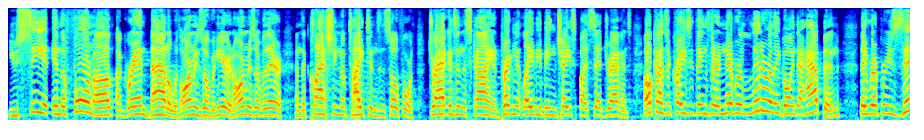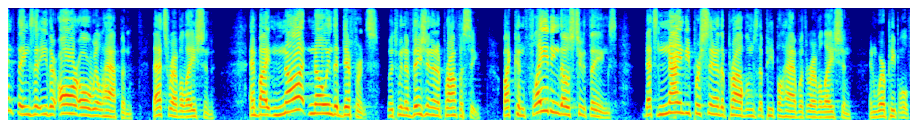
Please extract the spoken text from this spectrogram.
You see it in the form of a grand battle with armies over here and armies over there, and the clashing of titans and so forth. Dragons in the sky and pregnant lady being chased by said dragons. All kinds of crazy things that are never literally going to happen. They represent things that either are or will happen. That's revelation. And by not knowing the difference between a vision and a prophecy, by conflating those two things, that's 90% of the problems that people have with revelation and where people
